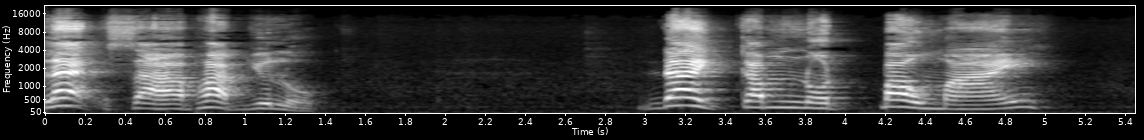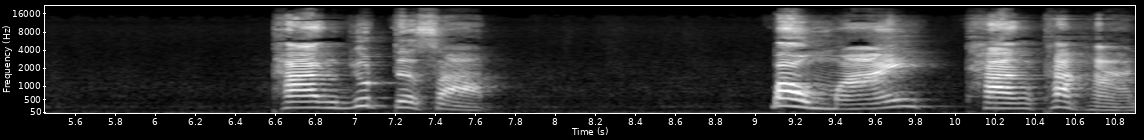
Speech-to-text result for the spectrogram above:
และสหภาพยุโรป ได้กำหนดเป้าหมาย ทางยุทธศาสตร์ เป้าหมายทางทหาร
